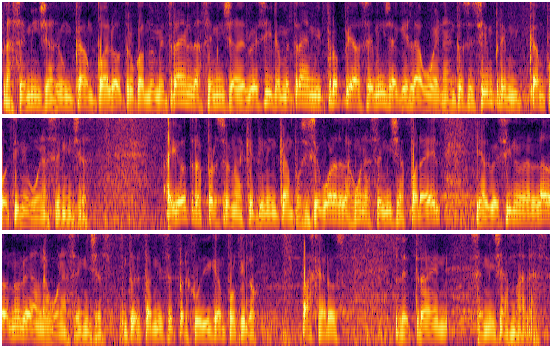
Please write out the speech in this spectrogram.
las semillas de un campo al otro, cuando me traen la semilla del vecino, me traen mi propia semilla que es la buena. Entonces siempre mi campo tiene buenas semillas. Hay otras personas que tienen campos y se guardan las buenas semillas para él y al vecino de al lado no le dan las buenas semillas. Entonces también se perjudican porque los pájaros le traen semillas malas.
